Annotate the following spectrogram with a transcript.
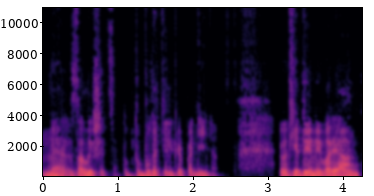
не залишиться. Тобто буде тільки падіння. І от єдиний варіант,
